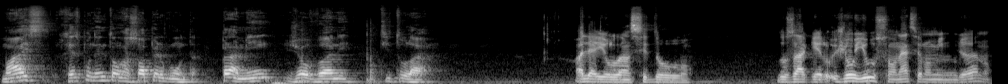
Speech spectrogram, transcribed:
Mas, respondendo então a sua pergunta, para mim, Giovani titular. Olha aí o lance do, do zagueiro Joilson, né? Se eu não me engano,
